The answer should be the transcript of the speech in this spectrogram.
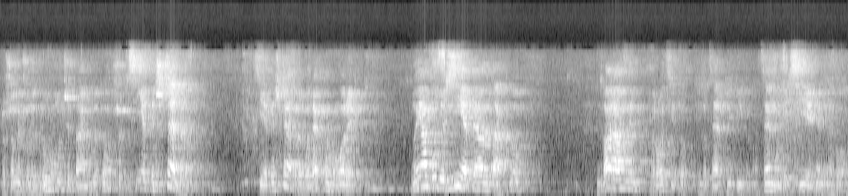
про що ми чули в другому читанні, до того, щоб сіяти щедро. Сіяти щедро, бо дехто говорить, ну я буду сіяти, але так, ну, два рази в році до, до церкви піду. Оце моє сіяння для Бога.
